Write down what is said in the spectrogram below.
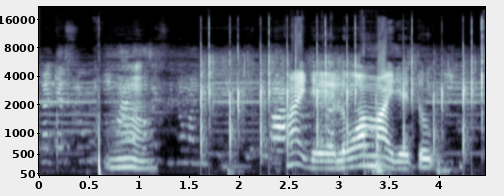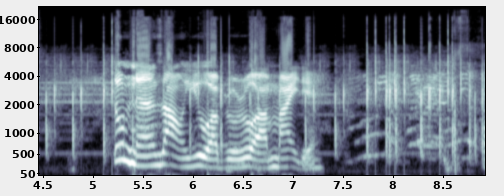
เราจะซื้อที่มาเราไม่ซื้อน้ำมันเยอะ မိုက်တယ်လုံးဝမိုက်တယ်သူ သူ့နန်းဆောင်ယူอ่ะဘလိုတို့อ่ะမိုက်တယ်ဩ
